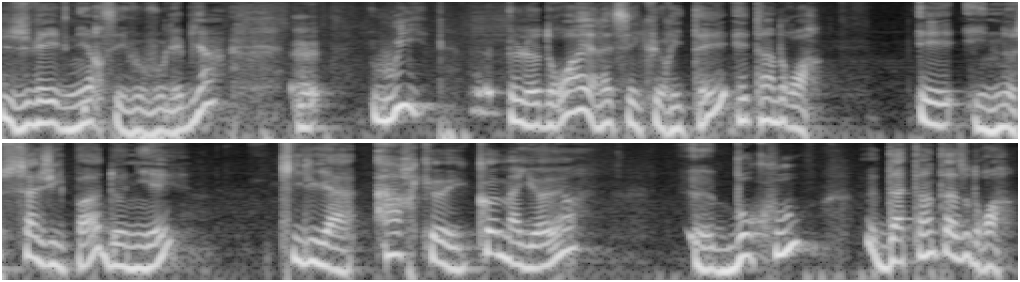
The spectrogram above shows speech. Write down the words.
Je vais y venir si vous voulez bien. Euh, oui, le droit à la sécurité est un droit. Et il ne s'agit pas de nier qu'il y a à Arcueil comme ailleurs euh, beaucoup d'atteintes à ce droit.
